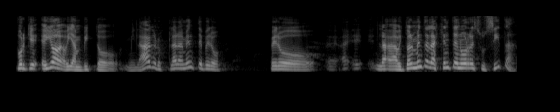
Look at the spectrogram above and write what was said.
Porque ellos habían visto milagros, claramente, pero, pero eh, eh, habitualmente la gente no resucita.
